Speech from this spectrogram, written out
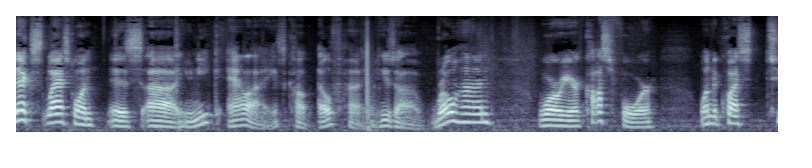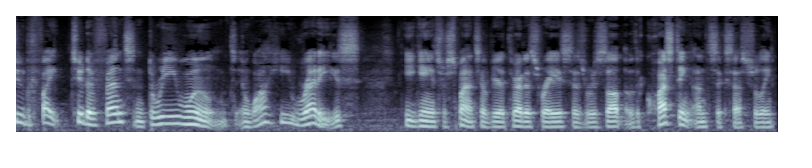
Next, last one is uh, unique ally. It's called Elfhelm. He's a Rohan warrior, cost four one to quest, two to fight, two to defense, and three wounds. And while he readies, he gains response if your threat is raised as a result of the questing unsuccessfully,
